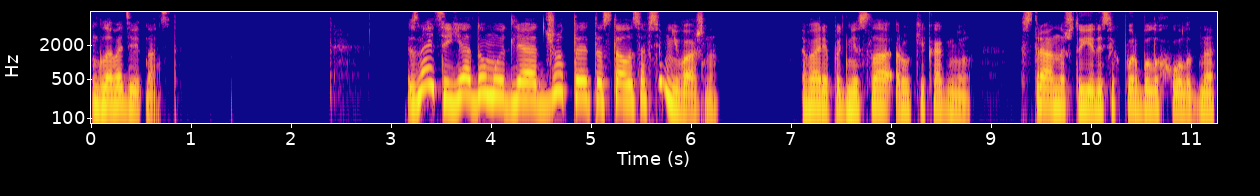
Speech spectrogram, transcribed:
Глава 19. «Знаете, я думаю, для Джотта это стало совсем неважно». Варя поднесла руки к огню. Странно, что ей до сих пор было холодно.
